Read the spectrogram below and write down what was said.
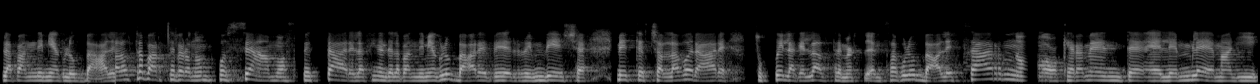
la pandemia globale. Dall'altra parte però non possiamo aspettare la fine della pandemia globale per invece metterci a lavorare su quella che è l'altra emergenza globale. Sarno chiaramente l'emblema di,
